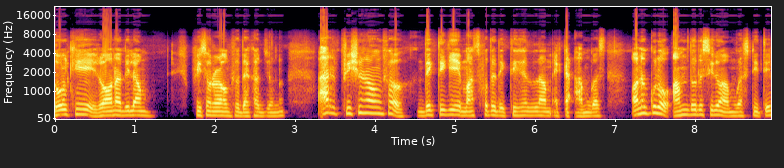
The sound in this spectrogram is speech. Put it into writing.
দোল খেয়ে রওনা দিলাম পিছনের অংশ দেখার জন্য। আর পিছনের অংশ দেখতে গিয়ে মাঝপথে দেখতে গেলাম একটা আম গাছ। অনেকগুলো আম ধরেছিল আম গাছটিতে।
